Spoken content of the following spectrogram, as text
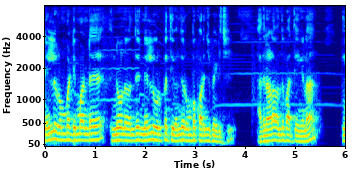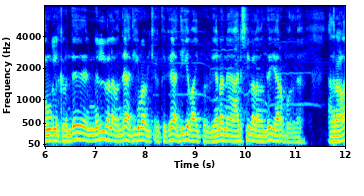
நெல் ரொம்ப டிமாண்டு இன்னொன்று வந்து நெல் உற்பத்தி வந்து ரொம்ப குறைஞ்சி போயிடுச்சு. அதனால் வந்து பார்த்திங்கன்னா உங்களுக்கு வந்து நெல் விலை வந்து அதிகமாக விற்கிறதுக்கு அதிக வாய்ப்பு இருக்குது ஏன்னா அரிசி விலை வந்து ஏறப்போகுதுங்க. அதனால்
